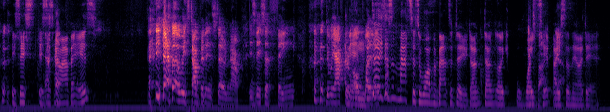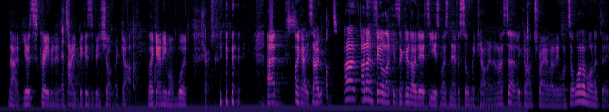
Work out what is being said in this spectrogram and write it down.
unlocked. Is this is this how Abbott is? yeah, are we stamping it in stone now? Is this a thing? Do we have to I mean- roleplay It doesn't matter to what I'm about to do. Don't don't like weight fine, it based yeah. on the idea. No, you're screaming in It's- pain because you've been shot in the gut, like anyone would. Sure. um, okay, so I don't, I don't feel like it's a good idea to use my never saw me coming, and I certainly can't trail anyone. So what I want to do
